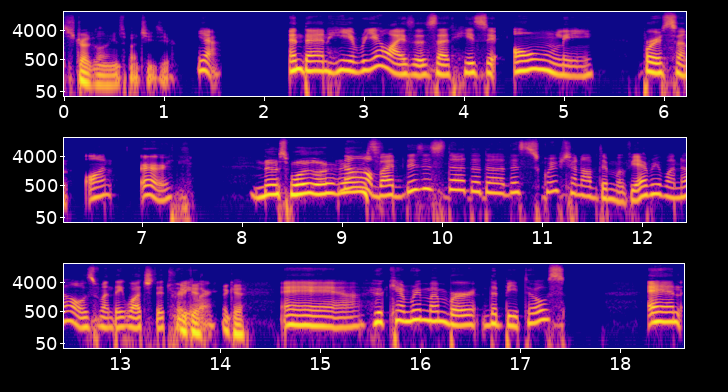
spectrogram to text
struggling is much easier. Yeah. And then he realizes that he's the only person on earth. No spoilers. No, but this is the, the, the description of the movie. Everyone knows when they watch the trailer. Okay. okay. Uh, who can remember the Beatles. And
